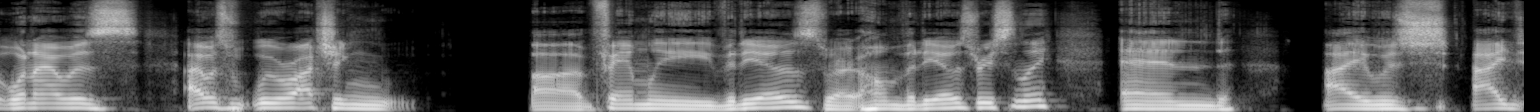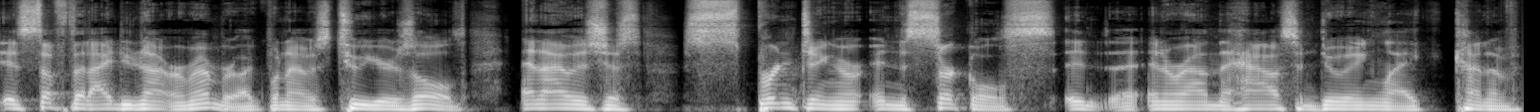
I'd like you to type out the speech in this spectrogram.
when I was I was we were watching uh, family videos, right, home videos recently, and I was I it's stuff that I do not remember, like when I was two years old, and I was just sprinting in circles in, and around the house and doing like kind of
